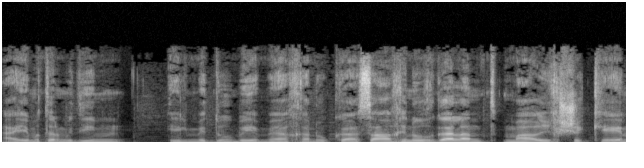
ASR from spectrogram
האם התלמידים ילמדו בימי החנוכה? שר החינוך גלנט מעריך שכן,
